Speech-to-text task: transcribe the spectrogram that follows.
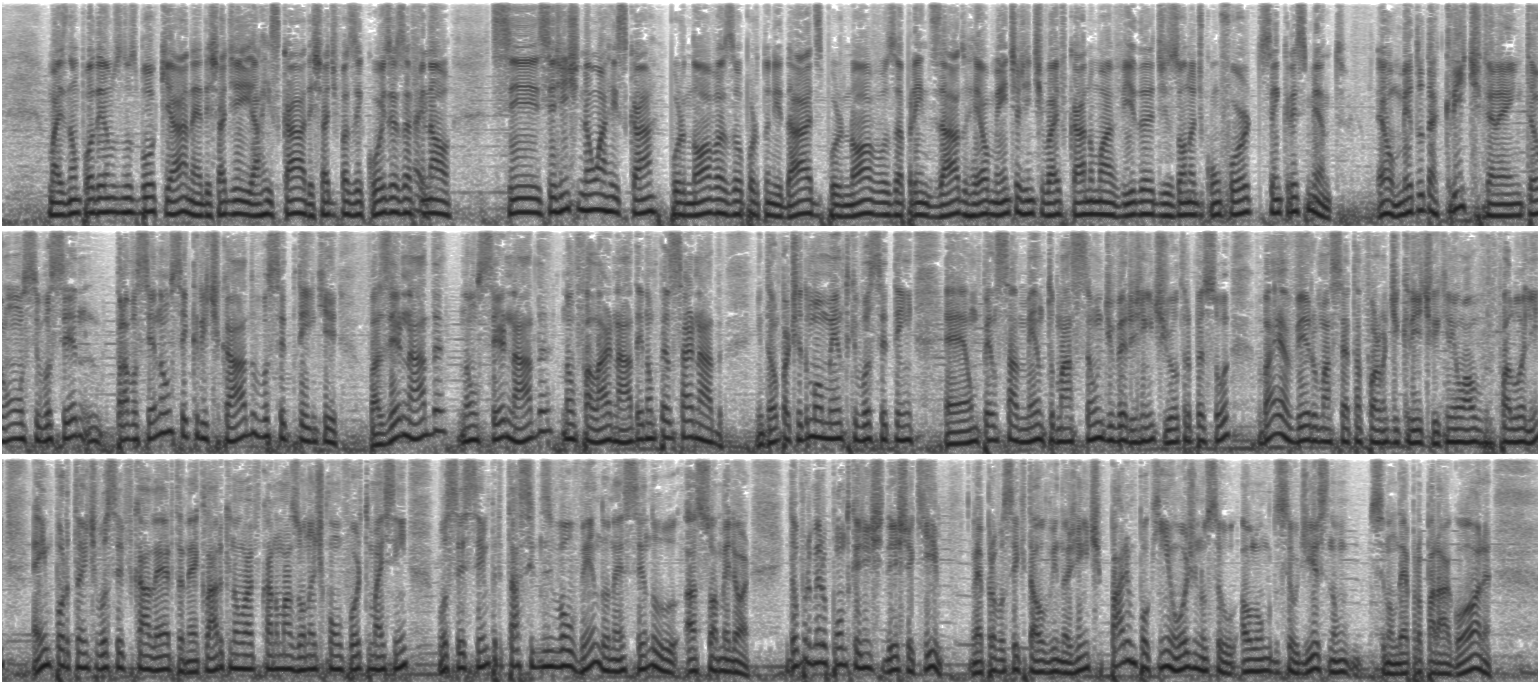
mas não podemos nos bloquear, né? Deixar de arriscar, deixar de fazer coisas, afinal, é se, se a gente não arriscar por novas oportunidades, por novos aprendizados, realmente a gente vai ficar numa vida de zona de conforto sem crescimento. É o medo da crítica, né? Então, se você, para você não ser criticado, você tem que fazer nada, não ser nada, não falar nada e não pensar nada. Então, a partir do momento que você tem é, um pensamento, uma ação divergente de outra pessoa, vai haver uma certa forma de crítica, que nem o Álvaro falou ali. É importante você ficar alerta, né? Claro que não vai ficar numa zona de conforto, mas sim você sempre está se desenvolvendo, né? Sendo a sua melhor. Então, o primeiro ponto que a gente deixa aqui, é né, para você que está ouvindo a gente, pare um pouquinho hoje no seu, ao longo do seu seu dia, se não, se não der para parar agora,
